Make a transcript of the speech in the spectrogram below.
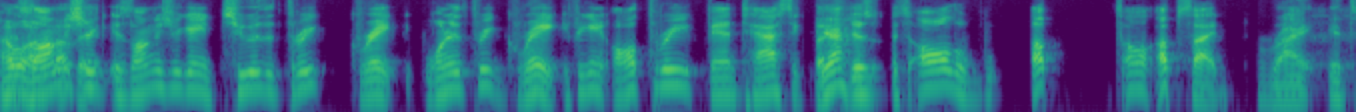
Oh, as long as you're it. as long as you're getting two of the three, great. One of the three, great. If you're getting all three, fantastic. But Yeah. it's all it's all upside. Right. It's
